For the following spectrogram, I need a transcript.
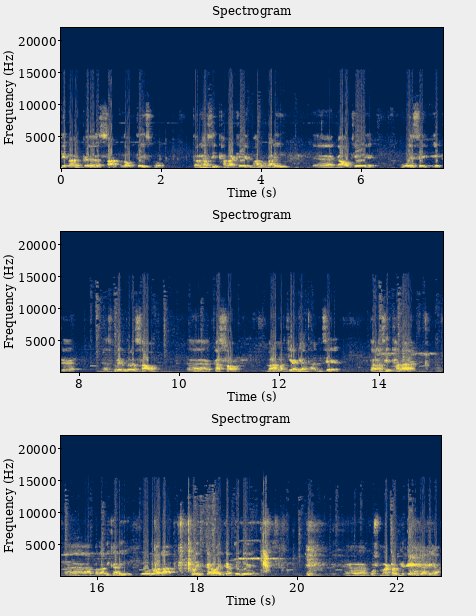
दिनांक सात नौ तेईस को तरहसी थाना के भालूगाड़ी गाँव के कुएँ से एक सुरेंद्र साव का शव बरामद किया गया था, जिसे तरहसी थाना पदाधिकारी द्वारा त्वरित कार्रवाई करते हुए पोस्टमार्टम हेतु भेजा गया।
